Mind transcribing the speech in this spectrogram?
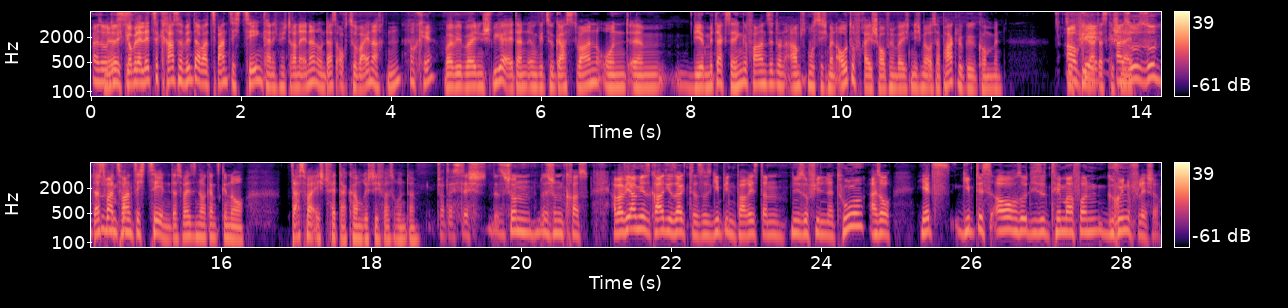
also Ne? Ich glaube, der letzte krasse Winter war 2010, kann ich mich dran erinnern, und das auch zu Weihnachten, okay. weil wir bei den Schwiegereltern irgendwie zu Gast waren und ähm, wir mittags dahin gefahren sind und abends musste ich mein Auto freischaufeln, weil ich nicht mehr aus der Parklücke gekommen bin. So Ah, okay. viel hat das geschneit. Also so das war dem Punkt. 2010, das weiß ich noch ganz genau. Das war echt fett, da kam richtig was runter. Das ist, das, ist schon, das ist schon krass. Aber wir haben jetzt gerade gesagt, dass es gibt in Paris dann nicht so viel Natur. Also jetzt gibt es auch so dieses Thema von Grünfläche.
